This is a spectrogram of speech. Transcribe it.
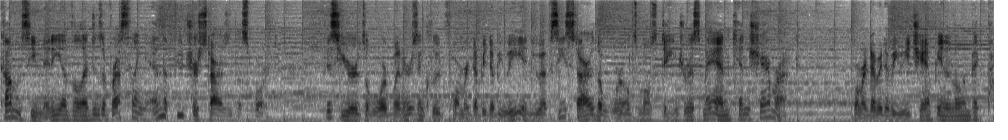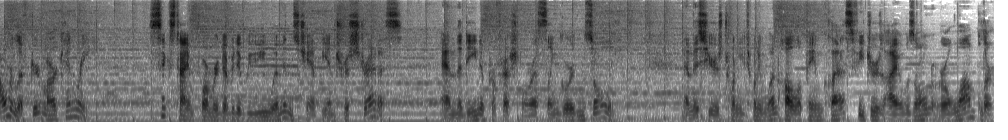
Come see many of the legends of wrestling and the future stars of the sport. This year's award winners include former WWE and UFC star, the world's most dangerous man, Ken Shamrock, former WWE champion and Olympic powerlifter, Mark Henry, six time former WWE Women's Champion, Trish Stratus, and the Dean of Professional Wrestling, Gordon Solie. And this year's 2021 Hall of Fame class features Iowa's own Earl Wampler,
